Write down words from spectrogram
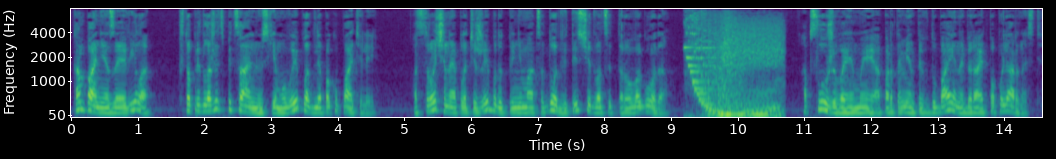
Компания заявила, что предложит специальную схему выплат для покупателей. Отсроченные платежи будут приниматься до 2022 года. Обслуживаемые апартаменты в Дубае набирают популярность.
